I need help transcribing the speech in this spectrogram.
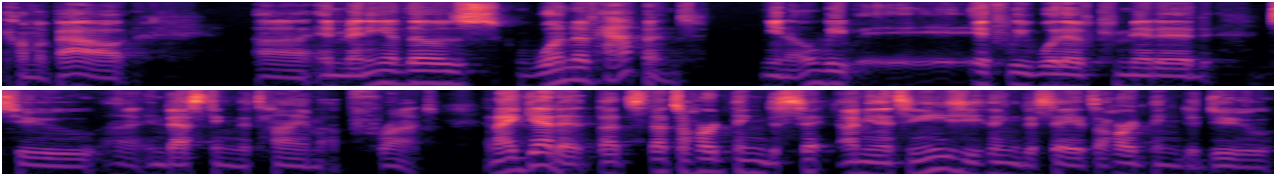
come about uh, and many of those wouldn't have happened. You know we if we would have committed to uh, investing the time up front and i get it. That's that's a hard thing to say. I mean it's an easy thing to say. It's a hard thing to do.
